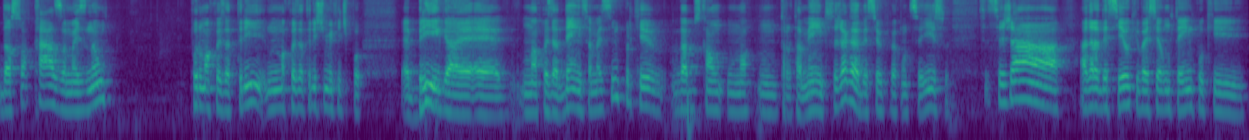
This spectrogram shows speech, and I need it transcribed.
da sua casa, mas não por uma coisa tri, uma coisa triste meio que tipo, é, briga, é, é, uma coisa densa, mas sim porque vai buscar um, um tratamento. Você já agradeceu que vai acontecer isso? Você já agradeceu que vai ser um tempo que,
